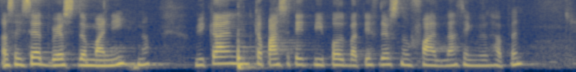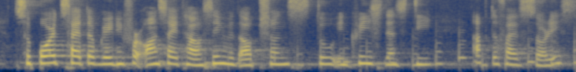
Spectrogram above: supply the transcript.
As I said, where's the money? No? We can capacitate people, but if there's no fund, nothing will happen. Support site upgrading for on-site housing with options to increase density up to five stories.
